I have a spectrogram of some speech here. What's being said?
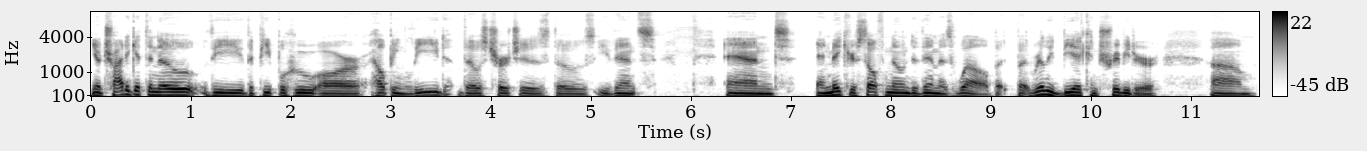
you know, try to get to know the the people who are helping lead those churches, those events, and and make yourself known to them as well. But but really be a contributor. Um,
